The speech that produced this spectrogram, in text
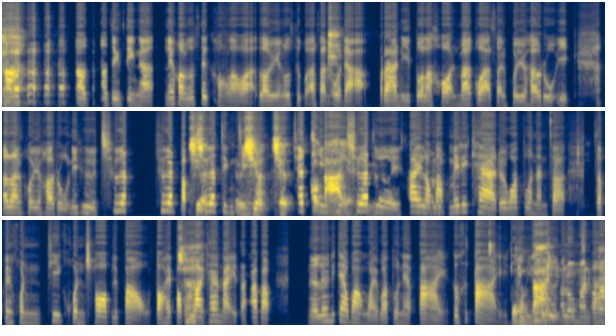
ฮะเอาเอาจริงๆนะ ในความรู้สึกของเราอะเรายังรู้สึกว่าอาจารย์โอดะปราณีตัวละครมากกว่าอาจารย์โคโยฮารุอีก อาจารย์โคโยฮารุนี่คือเชือดเชือดแบบเชือดเชือดจเออริงเชืๆอดอะเชือดเชือดเอาทิ้งตายคืออะเชือดเออเลย ใช่แล้วแบบไม่ได้แคร์ด้วยว่าตัวนั้นจะจะเป็นคนที่คนชอบหรือเปล่า ต่อให้ป๊อปปูล่าใช่แค่ไหน แต่ถ้าแบบ เนื้อเรื่องที่แกวางไว้ว่าตัวเนี้ยตายก็คือตายก็ไม่ต้องมีตายฟื้นอารมณ์มันฆ่า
